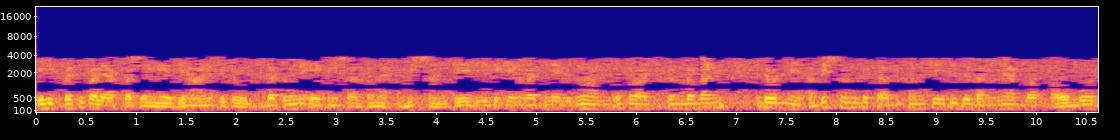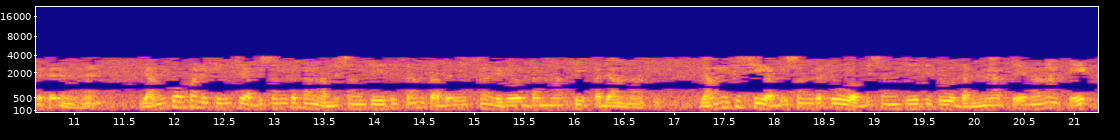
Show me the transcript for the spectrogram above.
එහි ප්‍රතිඵලයක් වශයෙන් මේ ධ්‍යාන සිත උද්ගත වෙන ඒක නිසා තමයි අභිසංකේතිත කියන වචනේ බුදුහාමුදුරුවෝ පාවිච්චි කරන ලබන්නේ. ඒකෝට මේ අභිසංකත අභිසංකේතිත ධර්මයක් අවබෝධ කරගෙන යම් කෝපන කිංච අභිසංකතං අභිසංකේතිතං තදනිච්ච නිරෝධම්මන්ති පජා පජානාති යම් කිසි අபிසංකතෝ අபிසංකේතිතෝ ධර්මයක් වෙනවා නම් ඒක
